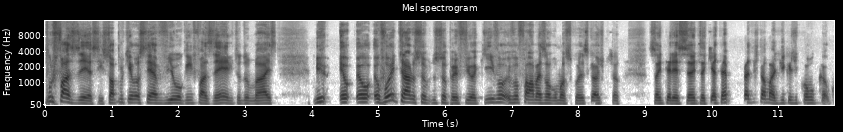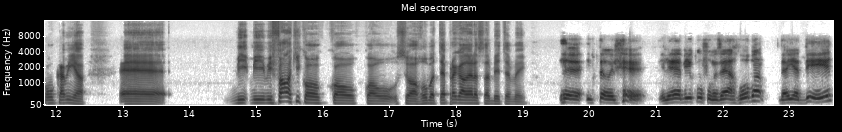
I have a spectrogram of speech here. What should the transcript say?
por fazer assim, só porque você viu alguém fazendo e tudo mais. Eu, eu, eu vou entrar no seu, no seu perfil aqui e vou, eu vou falar mais algumas coisas que eu acho que são, são interessantes aqui, até para te dar uma dica de como, como caminhar. É, me, me, me fala aqui qual, qual, qual o seu arroba, até para a galera saber também. É, então, ele é, ele é meio confuso, mas é arroba, daí é DE,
